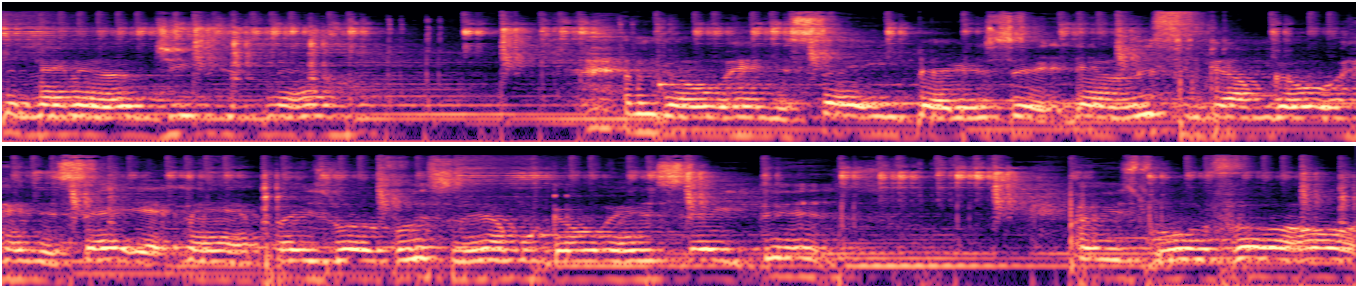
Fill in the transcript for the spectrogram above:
The name of Jesus now. I'm going ahead and say better sit down, listen, come go ahead and say it, man. Praise Lord for listening, I'm gonna go ahead and say this. Praise Lord for all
